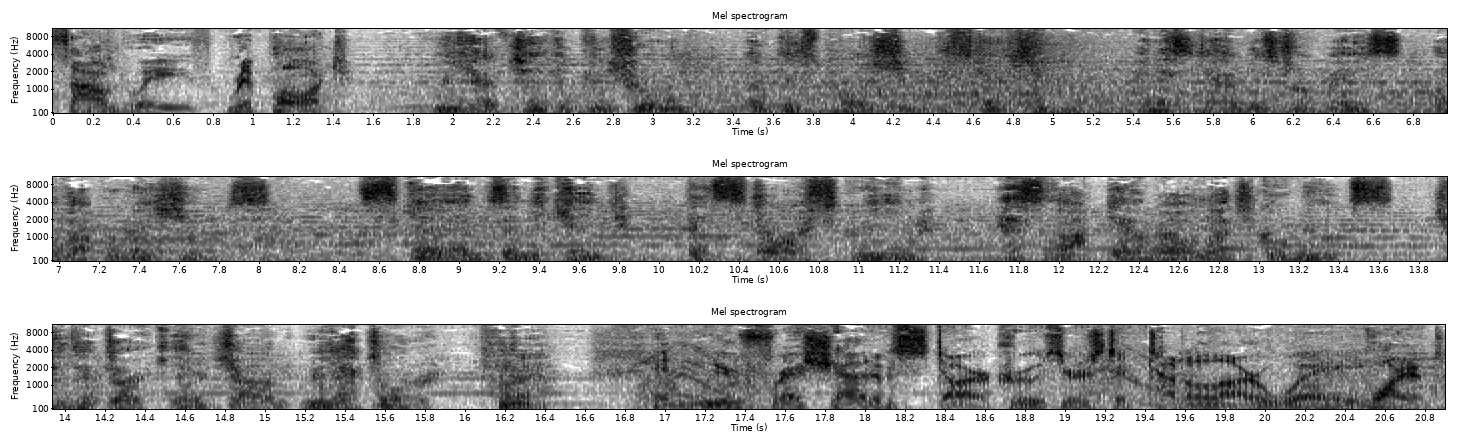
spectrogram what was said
Soundwave, report. We have taken control of this portion of the station and established our base of operations. Scans indicate that Starscream has locked down all logical routes to the Dark Energon reactor. And we're fresh out of Star Cruisers to tunnel our way. Quiet.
